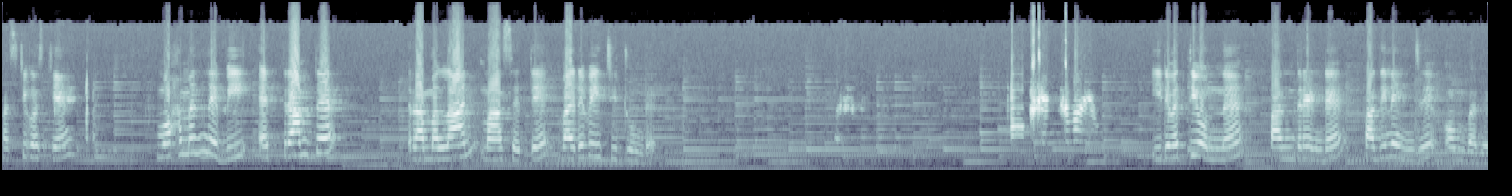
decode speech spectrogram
ഫസ്റ്റ് ക്വസ്റ്റ്യൻ മുഹമ്മദ് നബി എത്രാമത്തെ റമലാൻ മാസത്തെ വരവേറ്റിട്ടുണ്ട്? ഇരുപത്തി ഒന്ന് പന്ത്രണ്ട് പതിനഞ്ച് ഒമ്പത്.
